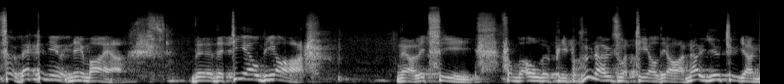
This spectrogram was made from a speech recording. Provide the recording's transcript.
So back to Nehemiah, the, the TLDR. Now let's see from the older people. Who knows what TLDR? No, you're too young.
